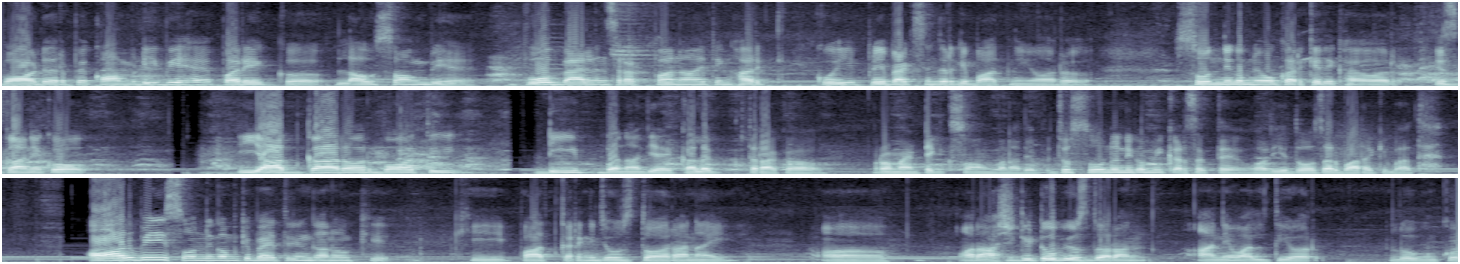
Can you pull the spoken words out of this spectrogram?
बॉर्डर पे कॉमेडी भी है, पर एक लव सॉन्ग भी है, वो बैलेंस रख पाना आई थिंक हर कोई प्लेबैक सिंगर की बात नहीं और सोन निगम ने वो करके दिखाया और इस गाने को यादगार और बहुत ही डीप बना दिया, एक अलग तरह का रोमांटिक सॉन्ग बना दिया, जो सोनू निगम ही कर सकते हैं और ये 2012 की बात है। और भी सोनू निगम के बेहतरीन गानों की की बात करेंगे जो उस दौरान आई और आशिकी टू भी उस दौरान आने वाली थी और लोगों को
